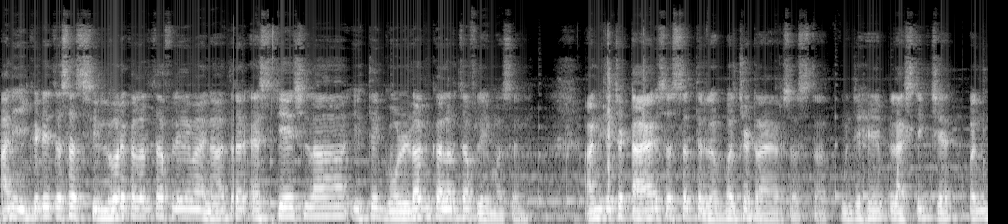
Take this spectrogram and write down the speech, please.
आणि इकडे जसा सिल्वर कलरचा फ्लेम आहे ना तर एस टी एचला इथे गोल्डन कलरचा फ्लेम असेल. आणि त्याचे टायर्स असतात ते रबरचे टायर्स असतात. म्हणजे हे प्लॅस्टिकचे आहेत पण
